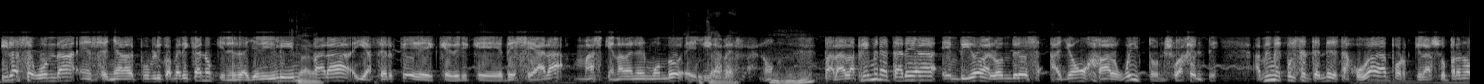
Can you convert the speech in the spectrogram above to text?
Y la segunda, enseñar al público americano quién era Jenny Claro. para y hacer que, que- que deseara más que nada en el mundo el ir a verla. ¿no? Para la primera tarea envió a Londres a John Hall Wilton, su agente. A mí me cuesta entender esta jugada porque la soprano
